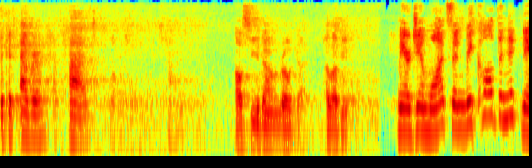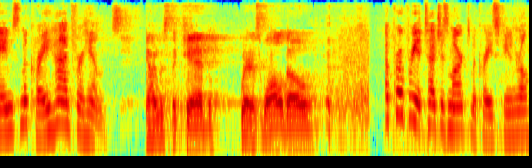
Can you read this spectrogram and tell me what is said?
that could ever have had what we had. I'll see you down the road, Dad. I love you. Mayor Jim Watson recalled the nicknames McRae had for him. I was the kid. Where's Waldo? Appropriate touches marked McRae's funeral.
